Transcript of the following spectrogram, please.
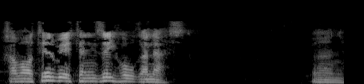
خواتر بهترین زی حوغله است. بله.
